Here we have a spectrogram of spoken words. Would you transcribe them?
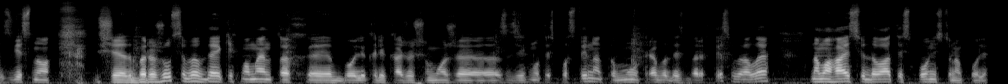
Звісно, ще бережу себе в деяких моментах, е, бо лікарі кажуть, що може зігнутись пластина, тому треба десь берегти себе, але намагаюся віддаватись повністю на полі.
